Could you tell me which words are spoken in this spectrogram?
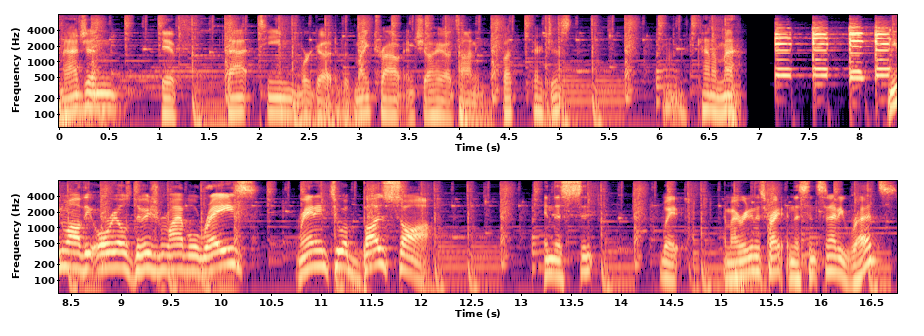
Imagine if that team were good with Mike Trout and Shohei Ohtani, but they're just mm, kind of meh. Meanwhile, the Orioles division rival Rays ran into a buzzsaw in the. Cin- Wait, am I reading this right? In the Cincinnati Reds?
